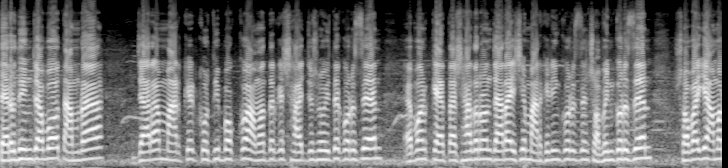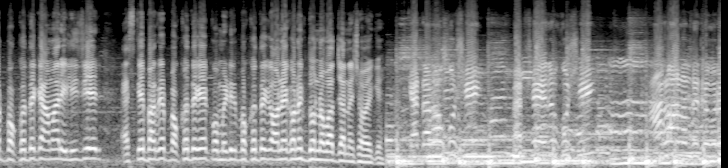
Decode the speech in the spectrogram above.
তেরো দিন যাবৎ আমরা যারা মার্কেট কর্তৃপক্ষ আমাদেরকে সাহায্য সহযোগিতা করেছেন এবং ক্রেতা সাধারণ যারা এসে মার্কেটিং করেছেন শপিং করেছেন সবাইকে আমার পক্ষ থেকে আমার ইলিজির এসকে পার্কের পক্ষ থেকে কমিটির পক্ষ থেকে অনেক অনেক ধন্যবাদ জানাই সবাইকে। ক্রেতারাও খুশি ব্যবসায়ীরও খুশি আরও আনন্দিত করে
